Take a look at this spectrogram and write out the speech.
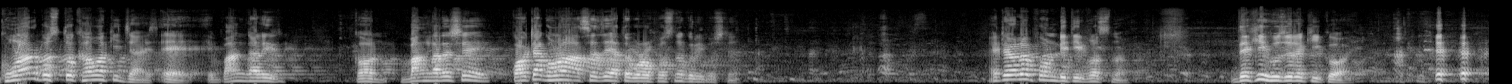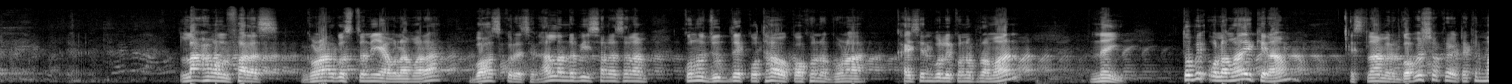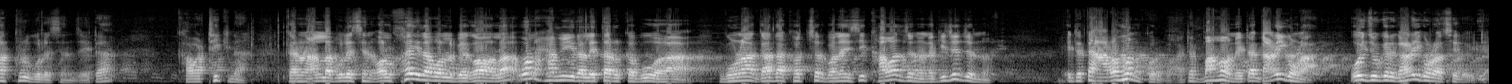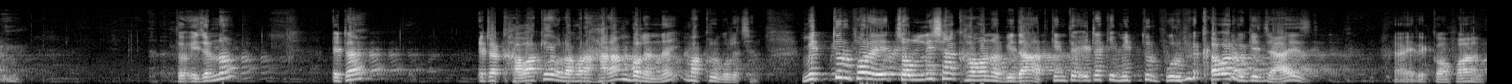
ঘোড়ার গোস্ত খাওয়া কি যায় এ বাঙালির কোন, বাংলাদেশে কয়টা ঘোড়া আছে যে এত বড় প্রশ্ন করি বসলেন? এটা হলো পণ্ডিতির প্রশ্ন। দেখি হুজুরে কি কয়। লাহমুল ফারাস ঘোড়ার গোস্ত নিয়ে ওলামারা বহস করেছেন। আল্লাহ নবী সাল্লাহ সাল্লাম কোনো যুদ্ধে কোথাও কখনো ঘোড়া খাইছেন বলে কোনো প্রমাণ নেই। তবে ওলামাই কেরাম ইসলামের গবেষকরা এটাকে মাকরু বলেছেন যে এটা খাওয়া ঠিক না। কারণ আল্লাহ বলেছেন, অল খাইলা বল বেগলা ওল হামির আলে তার কাবুহা গোড়া গাদা খচ্চর বানাইছি খাওয়ার জন্য না কিসের জন্য? এটাতে আরোহণ করব, এটা বাহন, এটা গাড়ি ঘোড়া, ওই যুগের গাড়ি ঘোড়া ছিল এটা। তো এই জন্য এটা এটা খাওয়াকে ওলামারা হারাম বলেন নাই, মাকরু বলেছেন। মৃত্যুর পরে চল্লিশা খাওয়ানো বিদাত, কিন্তু এটা কি মৃত্যুর পূর্বে খাওয়ানো কি যায় রে কপাল।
